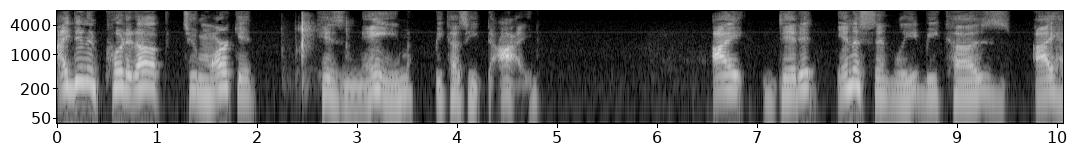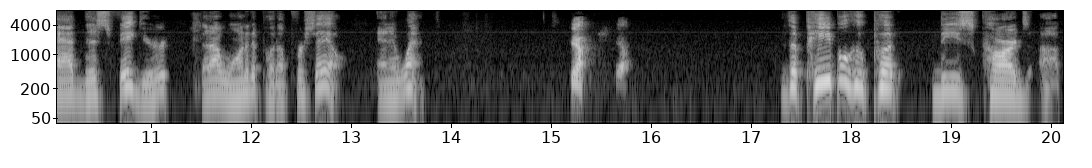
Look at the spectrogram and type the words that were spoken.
I didn't put it up to market his name because he died. I did it innocently because I had this figure that I wanted to put up for sale, and it went. Yeah, yeah. The people who put these cards up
